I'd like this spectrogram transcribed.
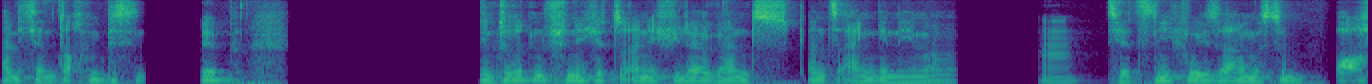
Fand ich dann doch ein bisschen hip. Den dritten finde ich jetzt eigentlich wieder ganz, ganz angenehm, aber hm. ist jetzt nicht, wo ich sagen müsste, boah,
